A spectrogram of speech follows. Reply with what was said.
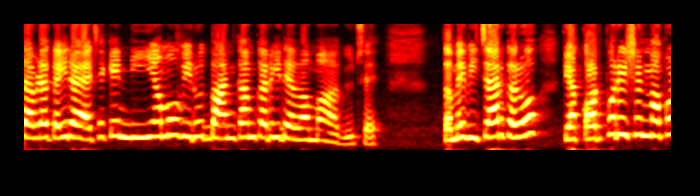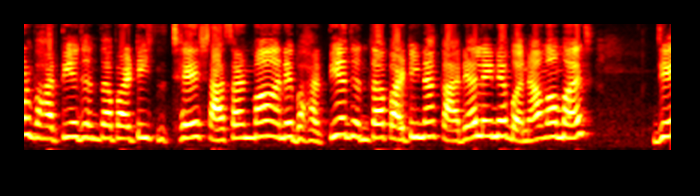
ચાવડા કહી રહ્યા છે કે નિયમો વિરુદ્ધ બાંધકામ કરી દેવામાં આવ્યું છે. તમે વિચાર કરો, ત્યાં કોર્પોરેશનમાં પણ ભારતીય જનતા પાર્ટી છે, શાસનમાં અને ભારતીય જનતા પાર્ટીના કાર્યાલયને બનાવવામાં જ જે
